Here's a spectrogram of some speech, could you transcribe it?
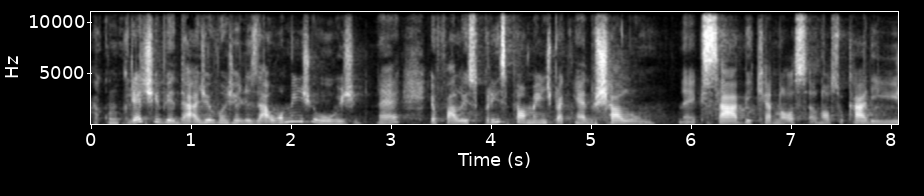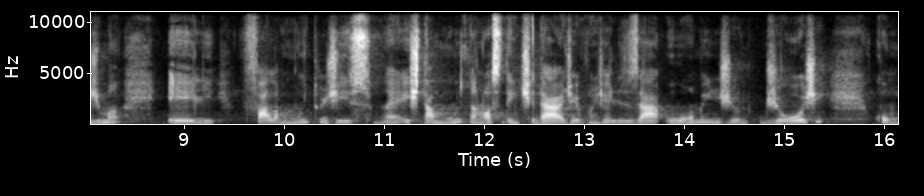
a com criatividade evangelizar o homem de hoje, né? Eu falo isso principalmente para quem é do Shalom né, que sabe que a nossa, nosso carisma, ele fala muito disso, né? Está muito na nossa identidade evangelizar o homem de, de hoje com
